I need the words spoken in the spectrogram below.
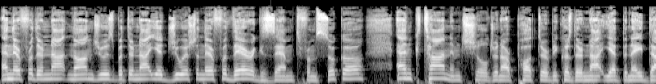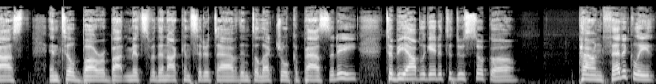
and therefore they're not non-Jews, but they're not yet Jewish, and therefore they're exempt from Sukkah. And Ktanim children are potter because they're not yet Bnei Das until Bar or Bat Mitzvah. They're not considered to have the intellectual capacity to be obligated to do Sukkah. Parenthetically,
